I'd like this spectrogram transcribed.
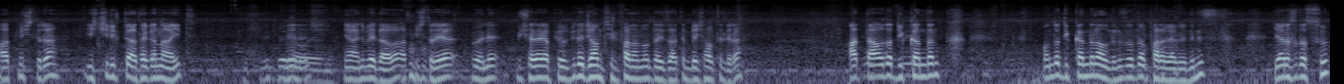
60 lira. İşçilikte Atakan'a ait. Kişilik bedava Beleş. yani. Yani bedava 60 liraya böyle bir şeyler yapıyoruz. Bir de cam sil falan o da zaten 5-6 lira. Hatta o da dükkandan onu da dükkandan aldınız. O da para vermediniz. Yarısı da su.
